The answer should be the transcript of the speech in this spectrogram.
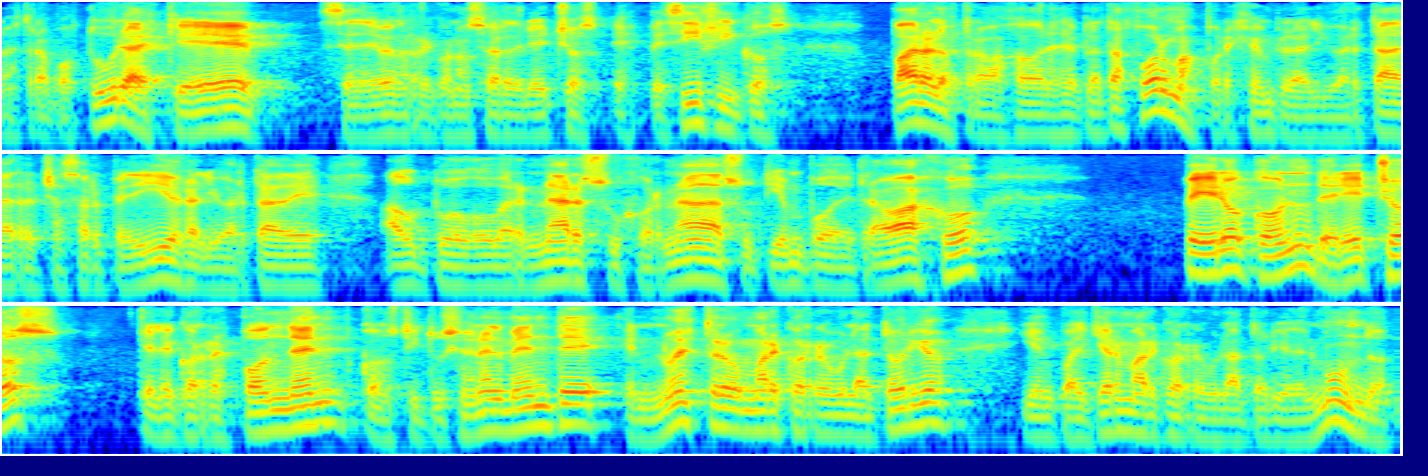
Nuestra postura es que se deben reconocer derechos específicos para los trabajadores de plataformas, por ejemplo, la libertad de rechazar pedidos, la libertad de autogobernar su jornada, su tiempo de trabajo, pero con derechos que le corresponden constitucionalmente en nuestro marco regulatorio y en cualquier marco regulatorio del mundo.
